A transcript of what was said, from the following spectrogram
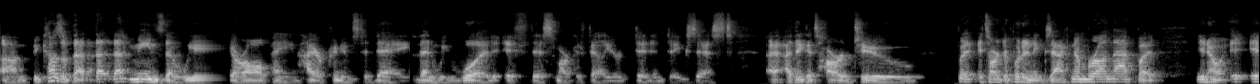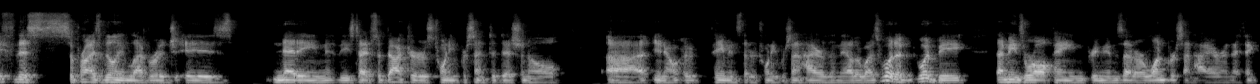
Um, because of that, that, that means that we are all paying higher premiums today than we would if this market failure didn't exist. I, I think it's hard to, but it's hard to put an exact number on that. But you know, if, this surprise billing leverage is netting these types of doctors 20% additional, uh, you know, payments that are 20% higher than they otherwise would would be, that means we're all paying premiums that are 1% higher. And I think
